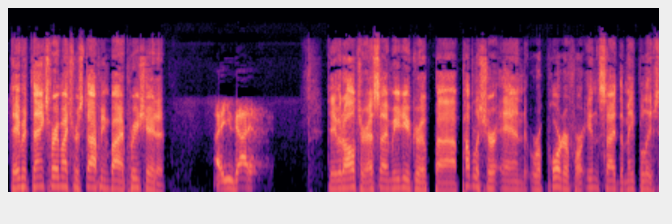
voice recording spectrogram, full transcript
David, thanks very much for stopping by. Appreciate it. Uh, you got it. David Alter, SI Media Group, uh, publisher and reporter for Inside the Maple Leafs.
